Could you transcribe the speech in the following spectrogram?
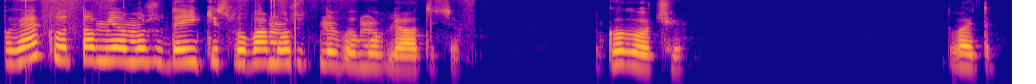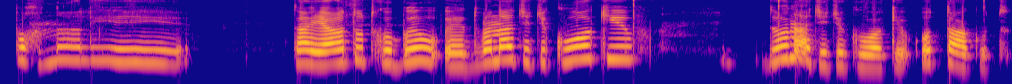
Переклад там я можу деякі слова можуть не вимовлятися. Коротше. Давайте погнали. Та, я тут робив 12 кроків. 12 кроків. Отак от.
